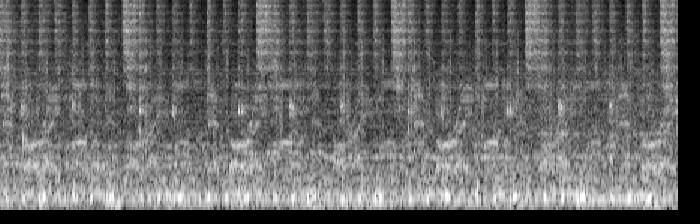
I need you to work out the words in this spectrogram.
That's alright, mama. That's alright. That's alright. That's alright. That's alright.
